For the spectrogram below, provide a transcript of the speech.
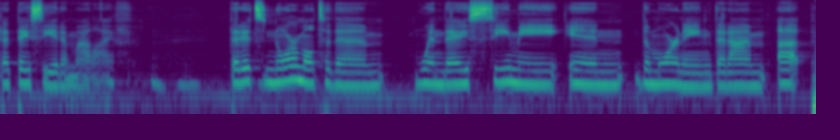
that they see it in my life, that it's normal to them when they see me in the morning that I'm up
